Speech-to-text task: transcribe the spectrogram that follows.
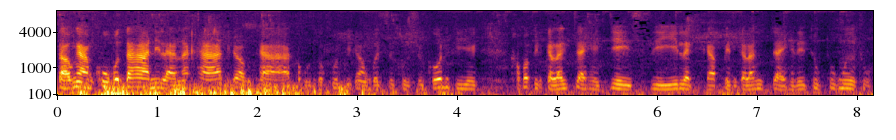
สาวงามคูโบต้านี่แหละนะคะพี่น้องค่ะขอบคุณขอบคุณพี่น้องเบนสุขุนสุขนที่เขาเป็นกำลังใจให้เจซีและก็เป็นกำลังใจให้ได้ทุกๆมือทุก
